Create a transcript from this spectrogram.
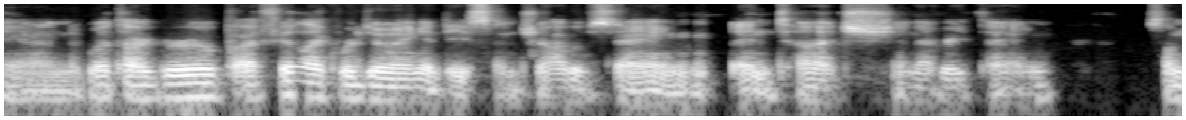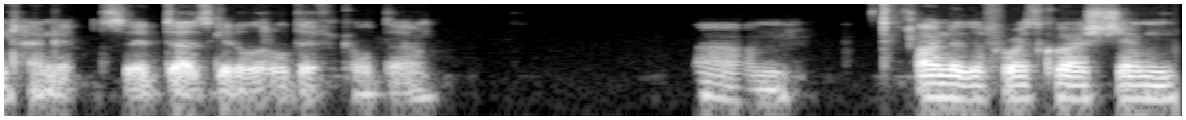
And with our group, I feel like we're doing a decent job of staying in touch and everything. Sometimes it does get a little difficult though. Um, on to the fourth question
